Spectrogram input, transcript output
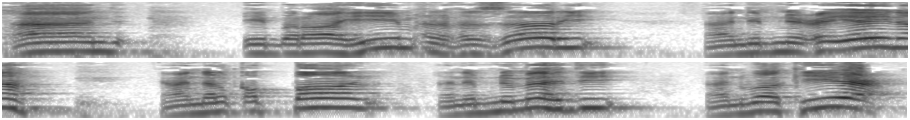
and Ibrahim al-Fazari, and Ibn Uyayna, and Al-Qattan, and Ibn Mahdi, and Waqi'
